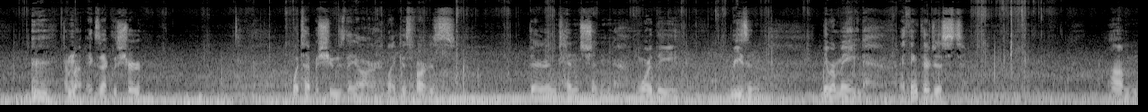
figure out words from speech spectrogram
I'm not exactly sure what type of shoes they are, like as far as their intention or the reason they were made. I think they're just um,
